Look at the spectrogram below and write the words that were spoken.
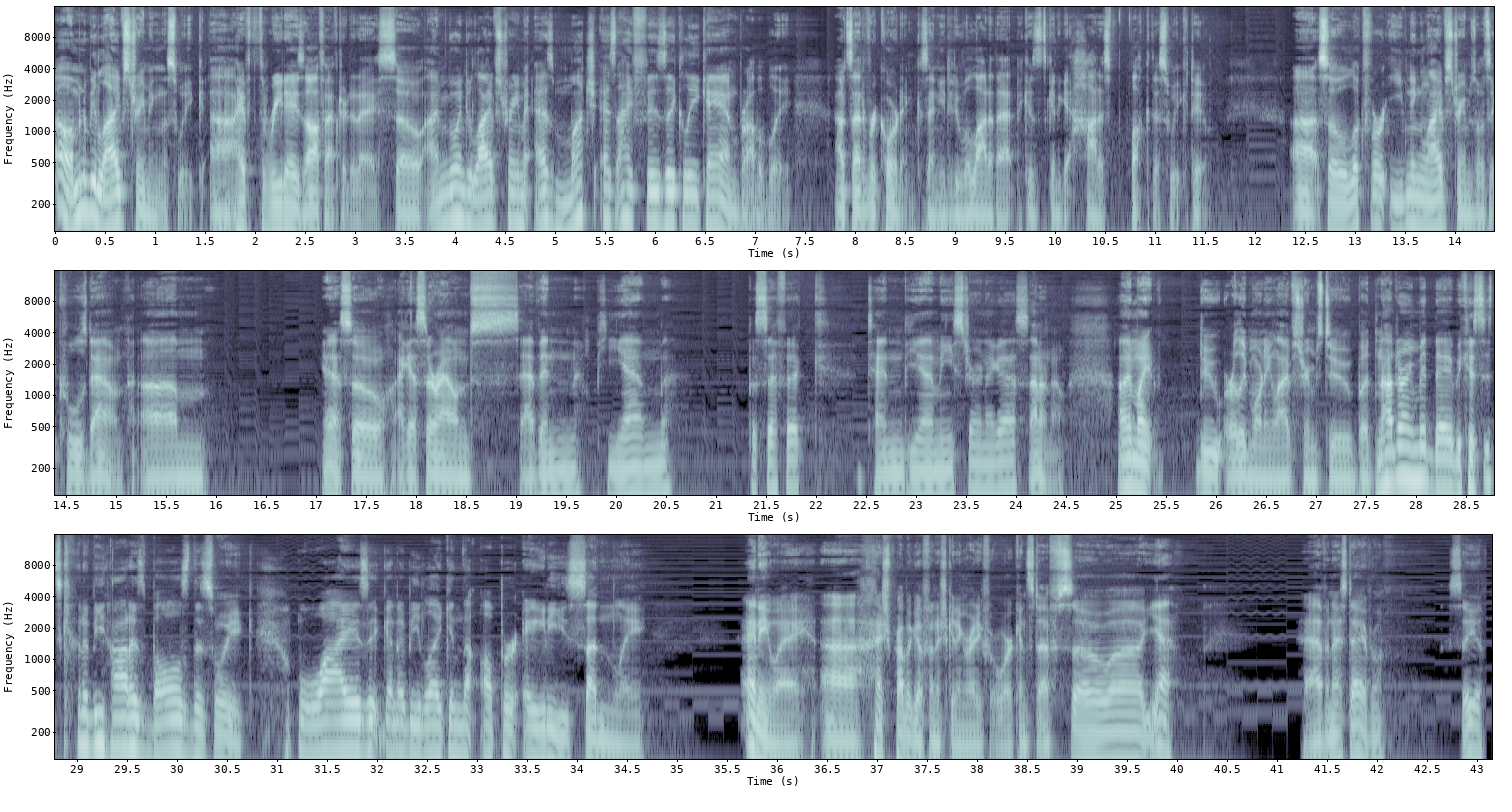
Oh i'm going to be live streaming this week. Uh, i have three days off after today so i'm going to live stream as much as i physically can probably outside of recording because i need to do a lot of that because it's going to get hot as fuck this week too uh, so look for evening live streams once it cools down um, yeah, so I guess around 7 p.m. Pacific, 10 p.m. Eastern, I guess. I don't know. I might do early morning live streams too, but not during midday because it's gonna be hot as balls this week. Why is it gonna be like in the upper 80s suddenly? Anyway, uh, I should probably go finish getting ready for work and stuff. So, uh, yeah. Have a nice day, everyone. See ya.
